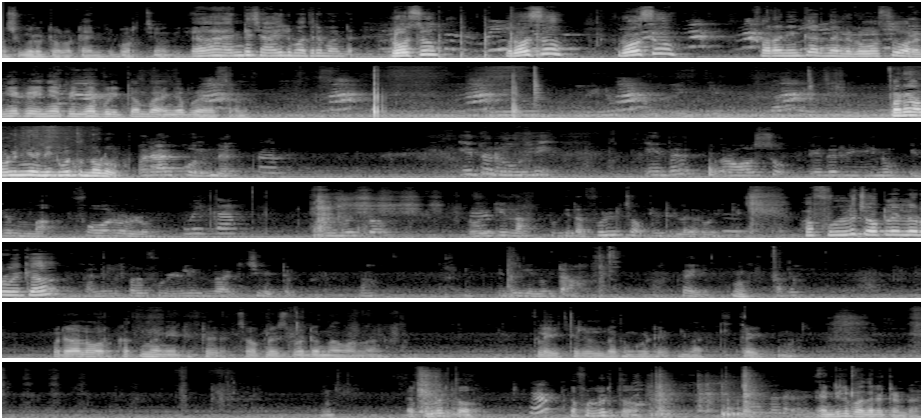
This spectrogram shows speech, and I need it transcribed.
ഷുഗർ ഇട്ടോളട്ടെ എനിക്ക് കുറച്ച് മതി. ആ എന്റെ ചായയിൽ മധുരം വേണ്ട. റോസു റോസു റോസു. പറ നിനക്കറിഞ്ഞല്ലോ റോസു ഉറങ്ങിക്കഴിഞ്ഞാൽ പിന്നെ വിളിക്കാൻ ഭയങ്കര പ്രയാസമാണ്. പറ അവളിങ്ങി എണീക്കുമ്പോൾ തിന്നോളൂ. ഒരാൾ പൊന്ന് ഇത് റൂഹി ഇത് റോസു ഇത് റീനു ഇത് ഉമ്മ. ഫുൾ ചോക്ലേറ്റ് ഉള്ളത് റൂഹിക്ക്. ആ ഫുള്ള് അല്ലെങ്കിൽ ഇപ്പോൾ അടിച്ചു കയറ്റും. ഇത് റീനുട്ടാ കഴിഞ്ഞു. ഒരാൾ ഉറക്കത്തിൽ നിന്ന് എണീറ്റിട്ട് ചോക്ലേറ്റ് സ്പോട്ട് തിന്നാൻ വന്നാണ് പ്ലേറ്റിലുള്ളതും കൂടി നക്കി കഴിക്കുന്നു. ഫുള്ളെടുത്തോ ഫുൾ എടുത്തോ? എന്റെ പതിനെട്ടുണ്ടോ.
